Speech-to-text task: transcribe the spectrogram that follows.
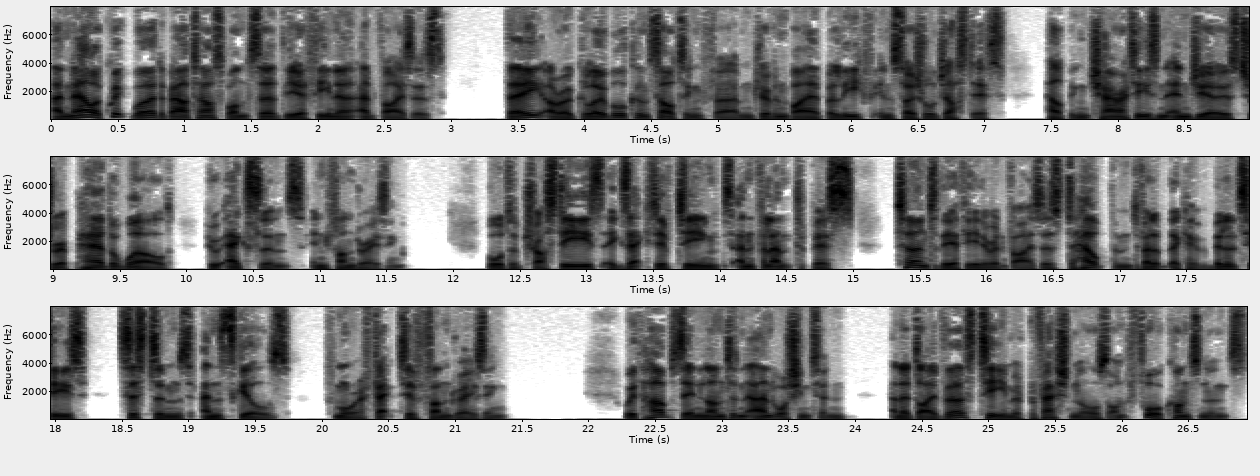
And now a quick word about our sponsor, the Athena Advisors. They are a global consulting firm driven by a belief in social justice, helping charities and NGOs to repair the world through excellence in fundraising. Boards of trustees, executive teams, and philanthropists turn to the Athena Advisors to help them develop their capabilities, systems, and skills for more effective fundraising. With hubs in London and Washington and a diverse team of professionals on four continents,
